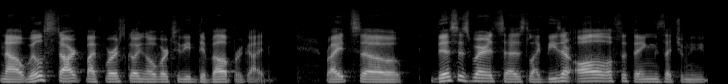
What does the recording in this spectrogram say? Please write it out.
Now we'll start by first going over to the developer guide, right? So this is where it says like these are all of the things that you need.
